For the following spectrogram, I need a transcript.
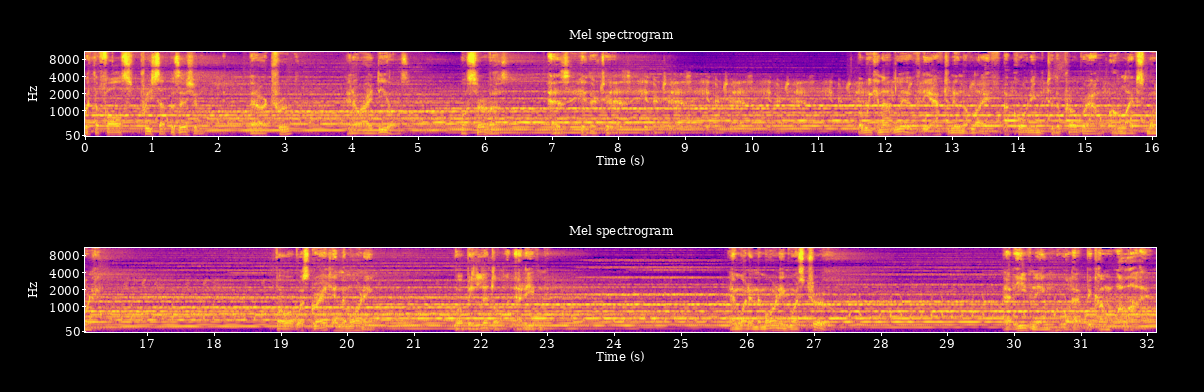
with the false presupposition that our truth and our ideals will serve us as hitherto. But we cannot live the afternoon of life according to the program of life's morning. For what was great in the morning will be little at evening. And what in the morning was true that evening will have become alive.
